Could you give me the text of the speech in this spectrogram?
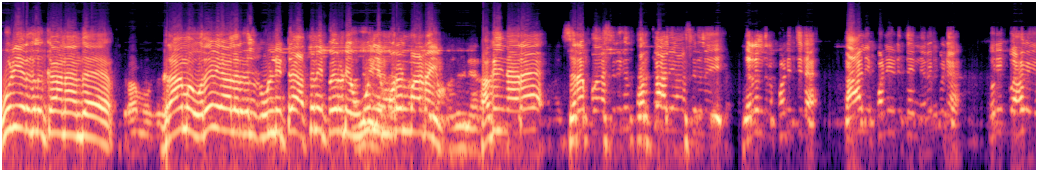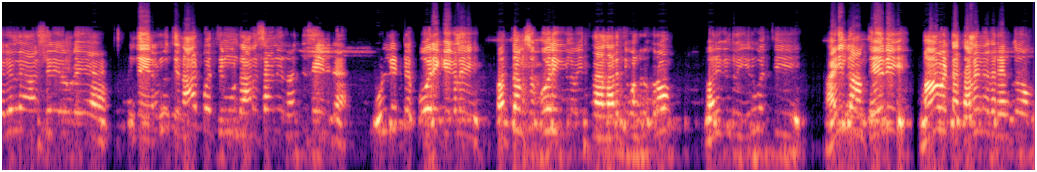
ஊழியர்களுக்கான அந்த கிராம உதவியாளர்கள் உள்ளிட்ட அத்தனை பேருடைய ஊதிய முரண்பாடையும் பகுதி நேர சிறப்பு ஆசிரியர்கள் தற்காலிக ஆசிரியர்களை நிரந்தரப்படுத்திட காலி பணியிடத்தை நிரப்பிட குறிப்பாக இடைநிலை ஆசிரியருடைய இந்த இருநூத்தி நாற்பத்தி மூன்று அரசாணை ரத்து செய்திட உள்ளிட்ட கோரிக்கைகளை பத்து அம்ச கோரிக்கைகளை வைத்து நான் நடத்தி கொண்டிருக்கிறோம். வருகின்ற இருபத்தி ஐந்தாம் தேதி மாவட்ட தலைநகர் எங்கும்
